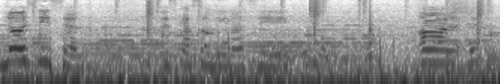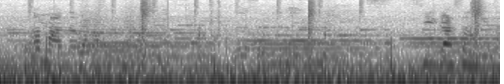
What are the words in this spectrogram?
No es diésel. Es gasolina, sí. Ah, es... Ah, mano. Sí, gasolina.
